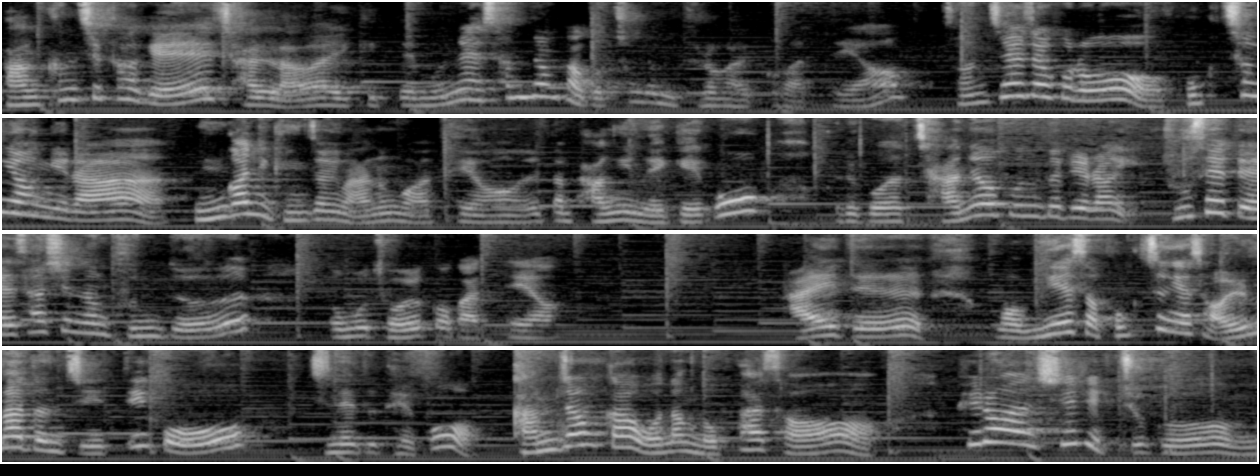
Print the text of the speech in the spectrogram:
방 큼직하게 잘 나와 있기 때문에 3점 가구 충분히 들어갈 것 같아요. 전체적으로 복층형이라 공간이 굉장히 많은 것 같아요. 일단 방이 4개고 그리고 자녀분들이랑 두 세대 사시는 분들 너무 좋을 것 같아요. 아이들 뭐 위에서 복층에서 얼마든지 뛰고 지내도 되고 감정가 워낙 높아서 필요한 실입주금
